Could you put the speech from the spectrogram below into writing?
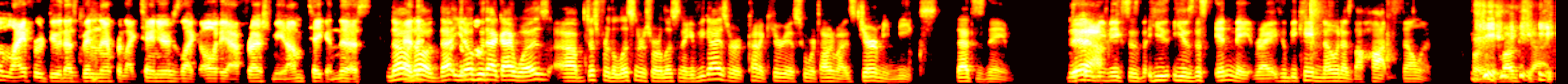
some lifer dude that's been there for like 10 years is like, oh yeah, fresh meat. I'm taking this. No, And no, that you know who that guy was. Uh, just for the listeners who are listening, if you guys are kind of curious who we're talking about, it's Jeremy Meeks. That's his name. Yeah. Jeremy Meeks is he he is this inmate, right, who became known as the hot felon for his mugshot.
